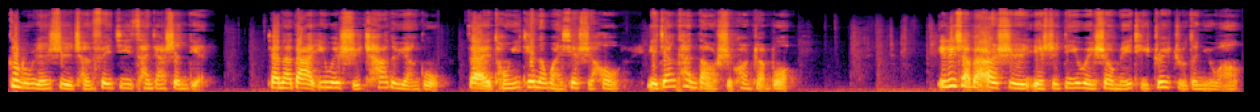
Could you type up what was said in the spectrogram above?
各路人士乘飞机参加盛典。加拿大因为时差的缘故，在同一天的晚些时候也将看到实况转播。伊丽莎白二世也是第一位受媒体追逐的女王，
